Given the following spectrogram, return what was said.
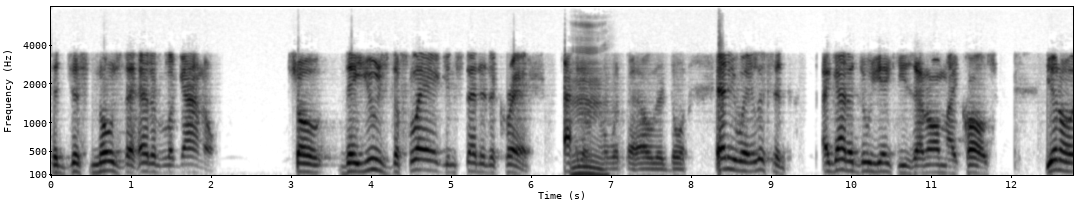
had just nosed the head of Logano, so they used the flag instead of the crash. I don't know what the hell they're doing. Anyway, listen, I got to do Yankees on all my calls. You know,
